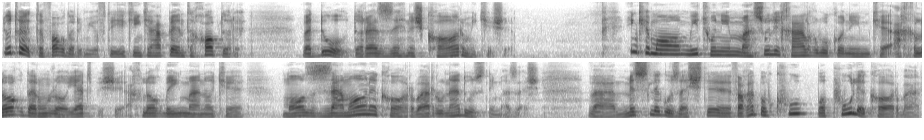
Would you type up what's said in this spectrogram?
دو تا اتفاق داره میفته یکی اینکه حق انتخاب داره و دو داره از ذهنش کار می‌کشه. اینکه ما می‌تونیم محصولی خلق بکنیم که اخلاق در اون رعایت بشه. اخلاق به این معنا که ما زمان کاربر رو ندوزدیم ازش و مثل گذشته فقط با, با پول کاربر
